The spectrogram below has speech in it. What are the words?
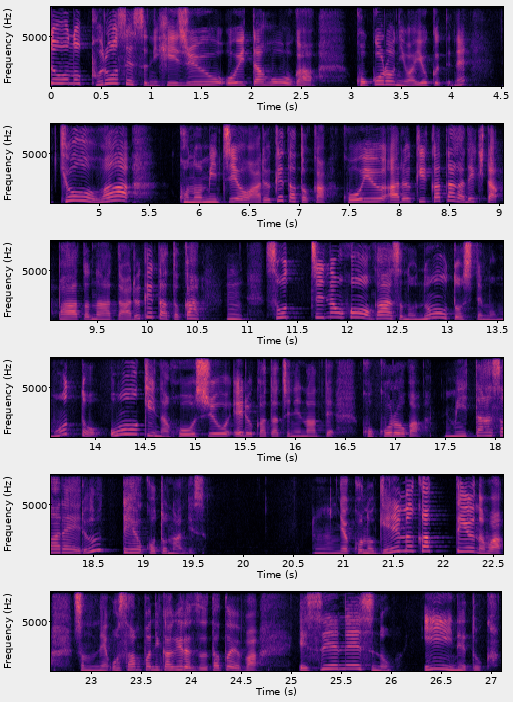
動のプロセスに比重を置いた方が心にはよくてね。今日はこの道を歩けたとかこういう歩き方ができた。パートナーと歩けたとか、うん、そっちの方がその脳としてももっと大きな報酬を得る形になって心が満たされるっていうことなんです。うん、いやこのゲーム化っていうのはそのねお散歩に限らず例えば SNS のいいねとか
